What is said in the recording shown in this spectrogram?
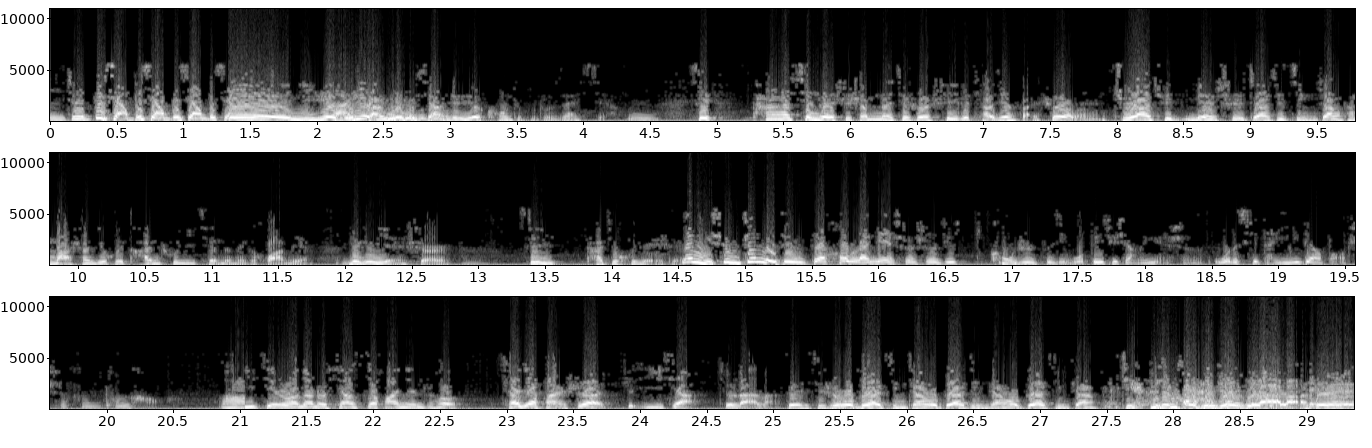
嗯，就是不想不想不想不想。对你越不想越不想，就越控制不住在想。嗯，所以他现在是什么呢？就说是一个条件反射了。只要去面试，只要去紧张，他马上就会弹出以前的那个画面、那个眼神儿，所以他就会有一点。那你是不是真的就是在后来面试的时候就控制自己，我别去想那眼神，我的心态一定要保持很很好。啊！一进入那种相似的环境之后，条件反射就一下就来了。对，就是我不要紧张，我不要紧张，我不要紧张，那头就就出来了。对。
